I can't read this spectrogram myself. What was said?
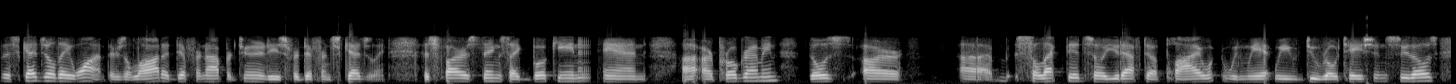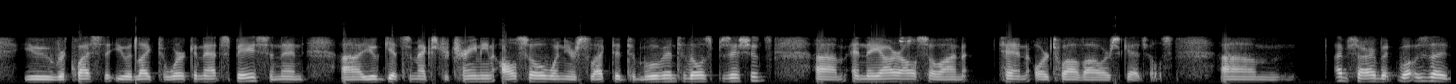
the schedule they want. There's a lot of different opportunities for different scheduling. As far as things like booking and uh, our programming, those are uh, selected, so you'd have to apply when we we do rotations through those. You request that you would like to work in that space, and then uh, you get some extra training also when you're selected to move into those positions. Um, and they are also on 10 or 12 hour schedules. Um, I'm sorry, but what was the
